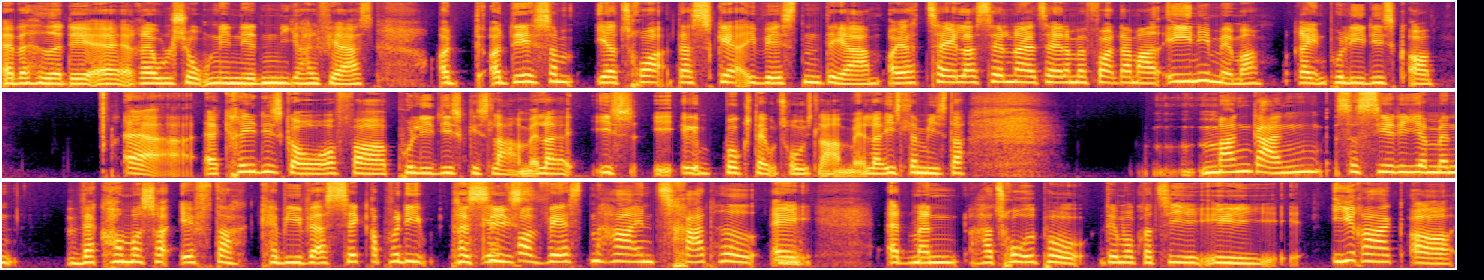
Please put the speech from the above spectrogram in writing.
af, hvad hedder det, af revolutionen i 1979. Og, og det, som jeg tror, der sker i Vesten, det er, og jeg taler selv, når jeg taler med folk, der er meget enige med mig, rent politisk, og er, er kritiske over for politisk islam, eller is, bogstav tro islam, eller islamister, mange gange så siger de, jamen, hvad kommer så efter? Kan vi være sikre? Fordi Præcis. jeg tror, Vesten har en træthed af, at man har troet på demokrati i Irak og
